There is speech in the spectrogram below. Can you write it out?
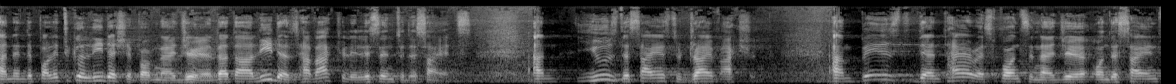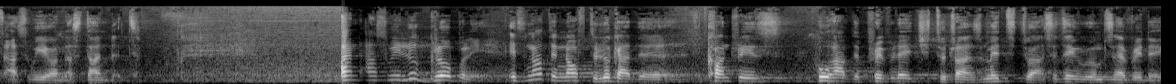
and in the political leadership of Nigeria, that our leaders have actually listened to the science and used the science to drive action and based the entire response in Nigeria on the science as we understand it as we look globally, it's not enough to look at the countries who have the privilege to transmit to our sitting rooms every day.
